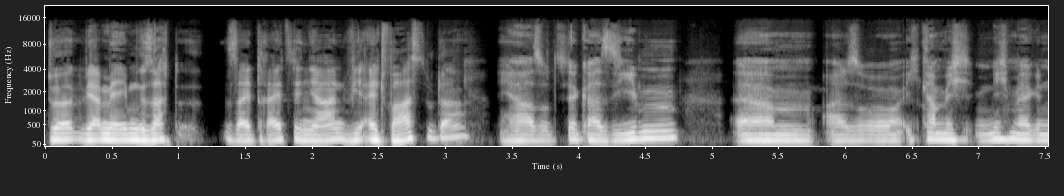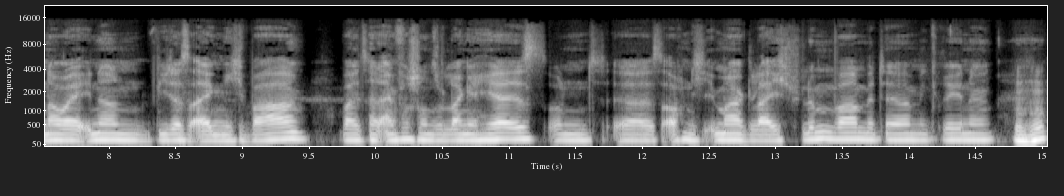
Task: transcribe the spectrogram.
du, wir haben ja eben gesagt, seit 13 Jahren. Wie alt warst du da? Ja, so circa sieben. Ähm, also ich kann mich nicht mehr genau erinnern, wie das eigentlich war, weil es halt einfach schon so lange her ist und äh, es auch nicht immer gleich schlimm war mit der Migräne. Mhm.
